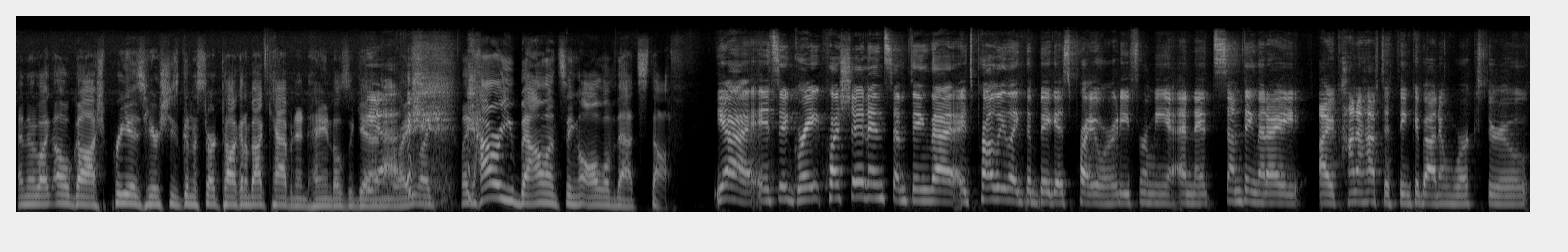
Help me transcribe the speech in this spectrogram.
and they're like, oh gosh, Priya's here. She's going to start talking about cabinet handles again, yeah. right? Like, like how are you balancing all of that stuff? Yeah, it's a great question and something that it's probably like the biggest priority for me and it's something that I I kind of have to think about and work through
